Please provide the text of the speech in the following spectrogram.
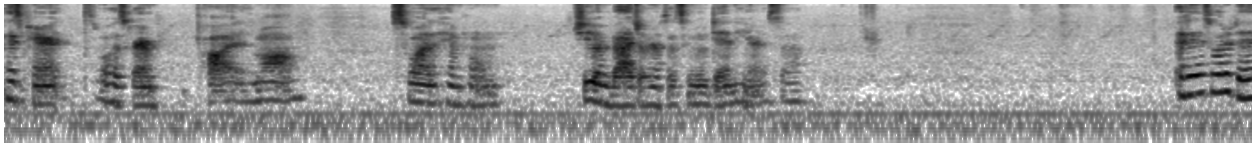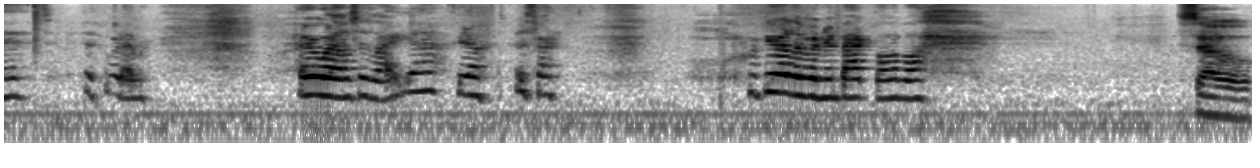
His parents, well, his grandpa and his mom just wanted him home. She'd been badgering her since he moved in here, so. It is what it is. Whatever. Everyone else is like, yeah, you know, it's fine. We're gonna live in back, blah, blah, blah. So,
